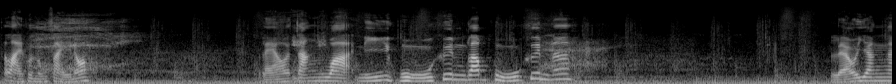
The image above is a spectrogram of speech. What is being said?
ถ้าหลายคนสงสัยเนาะแล้วจังหวะนี้หูขึ้นครับหูขึ้นนะ แล้วยังไง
